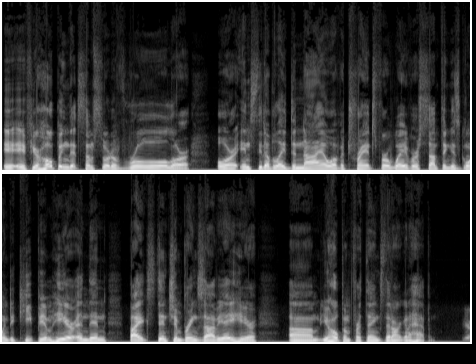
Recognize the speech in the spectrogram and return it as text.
if you're hoping that some sort of rule or or NCAA denial of a transfer waiver or something is going to keep him here and then by extension bring Xavier here, um, you're hoping for things that aren't going to happen. Yeah.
